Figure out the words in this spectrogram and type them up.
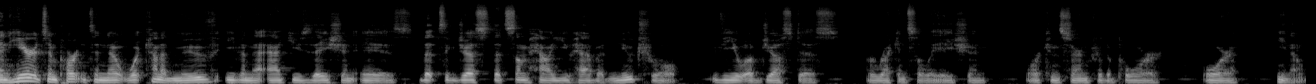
And here it's important to note what kind of move even that accusation is that suggests that somehow you have a neutral view of justice or reconciliation or concern for the poor or you know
